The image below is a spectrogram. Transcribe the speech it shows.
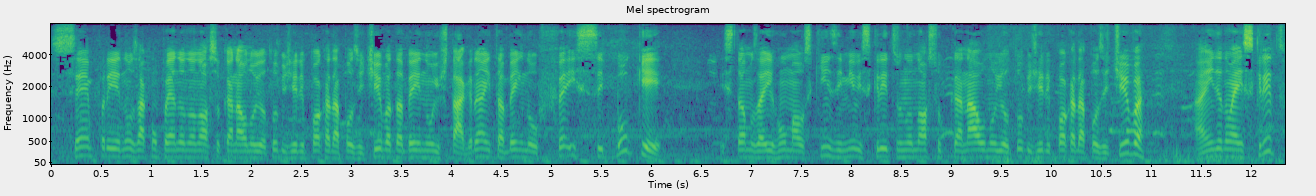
sempre nos acompanhando no nosso canal no YouTube Giripoca da Positiva, também no Instagram e também no Facebook. Estamos aí rumo aos 15 mil inscritos no nosso canal no YouTube Giripoca da Positiva. Ainda não é inscrito?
